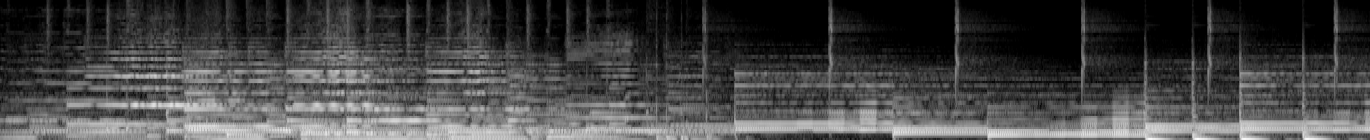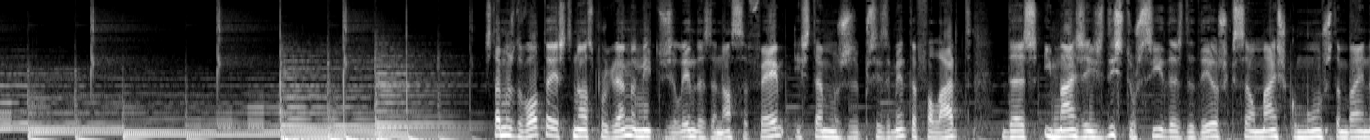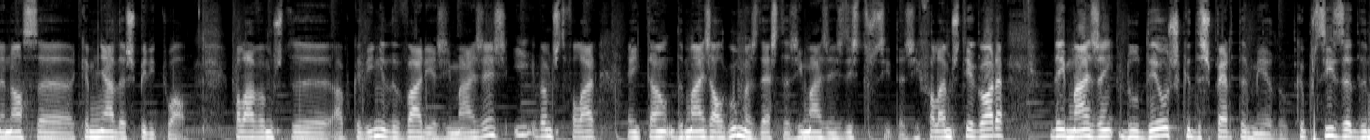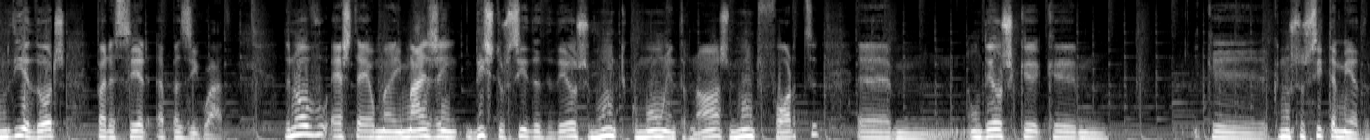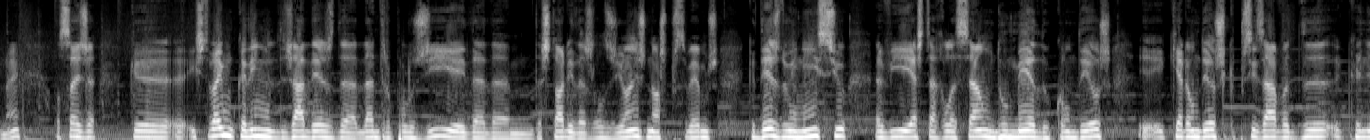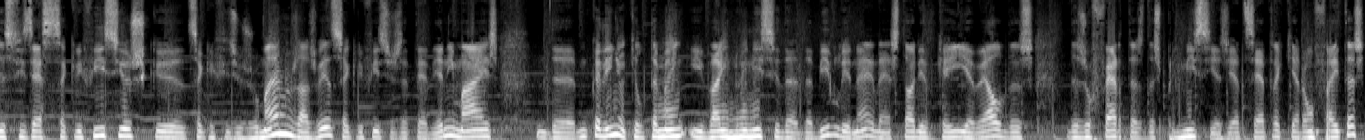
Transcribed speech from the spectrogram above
Estamos de volta a este nosso programa Mitos e Lendas da Nossa Fé e estamos precisamente a falar-te das imagens distorcidas de Deus que são mais comuns também na nossa caminhada espiritual. Falávamos há bocadinho de várias imagens e vamos-te falar então de mais algumas destas imagens distorcidas. E falamos-te agora da imagem do Deus que desperta medo, que precisa de mediadores para ser apaziguado. De novo, esta é uma imagem distorcida de Deus muito comum entre nós, muito forte. Um Deus que, que, que, que nos suscita medo, não é? Ou seja, que isto vem um bocadinho já desde a da antropologia e da, da, da, história das religiões, nós percebemos que desde o início havia esta relação do medo com Deus, que era um Deus que precisava de que lhes fizesse sacrifícios, que, de sacrifícios humanos, às vezes, sacrifícios até de animais, de um bocadinho aquilo também, e vem no início da, da Bíblia, né, na história de Caim e Abel, das, das ofertas, das primícias e etc., que eram feitas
